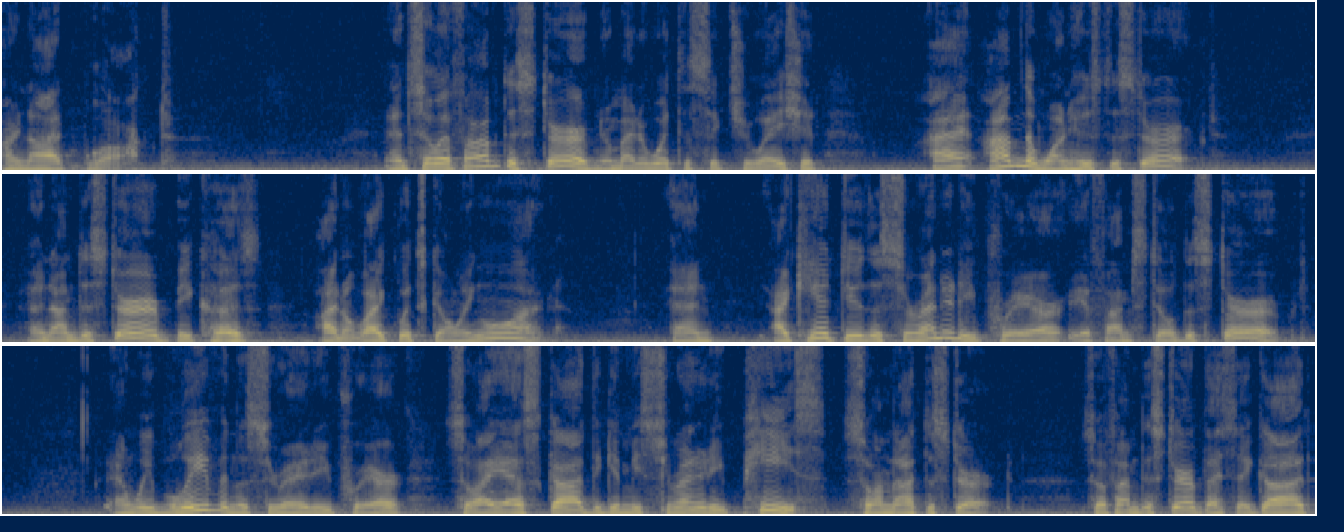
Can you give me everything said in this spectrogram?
are not blocked. And so if I'm disturbed, no matter what the situation, I, I'm the one who's disturbed. And I'm disturbed because I don't like what's going on. And I can't do the serenity prayer if I'm still disturbed. And we believe in the serenity prayer. So I ask God to give me serenity, peace, so I'm not disturbed. So if I'm disturbed, I say, God,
